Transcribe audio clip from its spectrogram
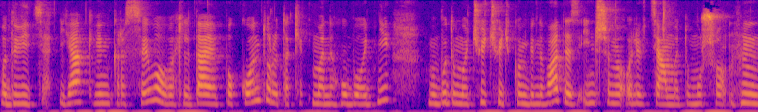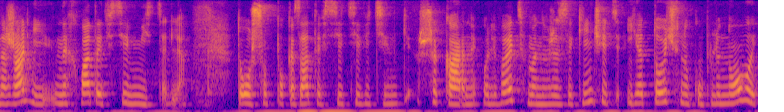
Подивіться, як він красиво виглядає по контуру, так як в мене губи одні, ми будемо чуть-чуть комбінувати з іншими олівцями, тому що, на жаль, їй не хватить всім місця для того, щоб показати всі ці відтінки. Шикарний олівець в мене вже закінчується, і я точно куплю новий.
